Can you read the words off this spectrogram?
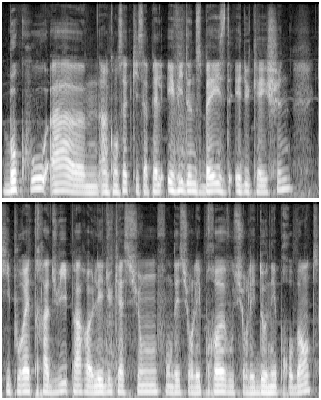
beaucoup à euh, un concept qui s'appelle Evidence-Based Education, qui pourrait être traduit par euh, l'éducation fondée sur les preuves ou sur les données probantes,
